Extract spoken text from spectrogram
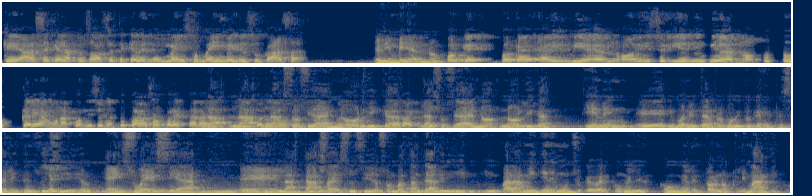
que hace que las personas se te queden un mes o mes y medio en su casa. El invierno. ¿Por qué? Porque hay, invierno y, y, en invierno tú, creas una condición en tu casa para estar ahí. las sociedades nórdicas, las sociedades nórdicas tienen, eh, y bueno, y usted a propósito que es especialista en suicidio, en Suecia eh, las tasas de suicidio son bastante altas y, para mí tiene mucho que ver con el, con el entorno climático.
